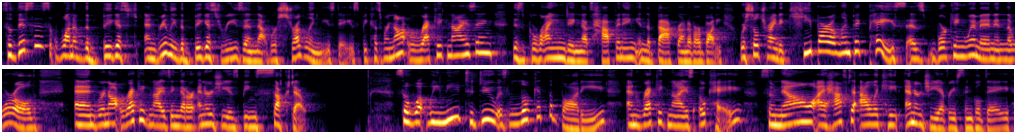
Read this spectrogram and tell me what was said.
So, this is one of the biggest and really the biggest reason that we're struggling these days because we're not recognizing this grinding that's happening in the background of our body. We're still trying to keep our Olympic pace as working women in the world, and we're not recognizing that our energy is being sucked out. So, what we need to do is look at the body and recognize okay, so now I have to allocate energy every single day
